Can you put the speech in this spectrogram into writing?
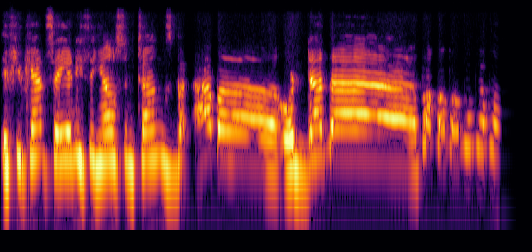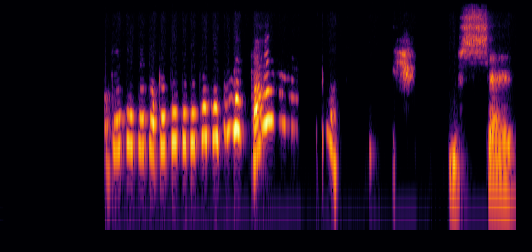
If you can't say anything else in tongues but Abba or Dada, you said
